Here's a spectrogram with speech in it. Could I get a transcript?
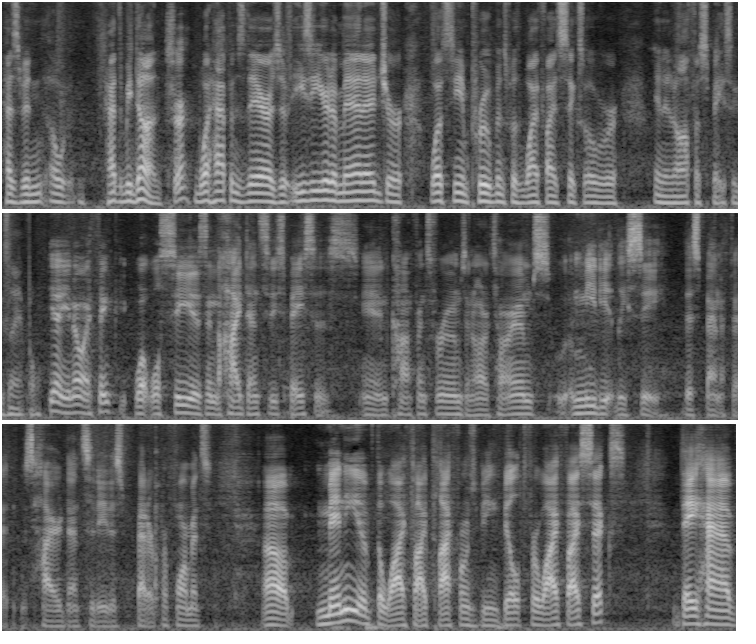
has been, oh, had to be done. Sure. What happens there? Is it easier to manage or what's the improvements with Wi-Fi 6 over in an office space example? Yeah, you know, I think what we'll see is in the high density spaces, in conference rooms and auditoriums, immediately see this benefit, this higher density, this better performance. Uh, many of the Wi-Fi platforms being built for Wi-Fi 6 they have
